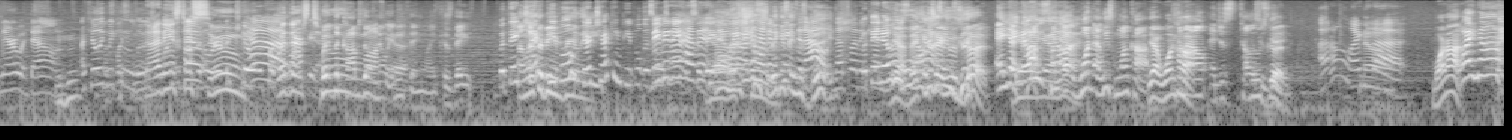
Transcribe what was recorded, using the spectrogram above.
narrow it down. Mm -hmm. I feel like we can lose. Nah, I think it's too soon. Yeah. But there's two. But the cops don't know anything, like because they. But they Unless check people. Really... They're checking people this Maybe they haven't. So they yeah. Maybe they haven't they picked it out. Good. That's why they. But they know who's good. Yeah, they can say who's good. And yeah, yeah, yeah, yeah. One, at least one cop. Yeah, one come cop. out and just tell who's us who's good. good. I don't like no. that. Why not? Why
